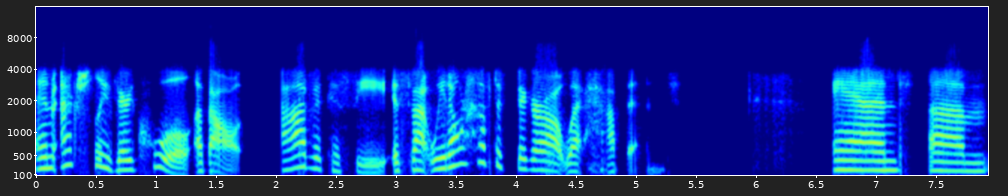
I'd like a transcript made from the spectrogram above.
and actually very cool about advocacy is that we don't have to figure out what happened. And um,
